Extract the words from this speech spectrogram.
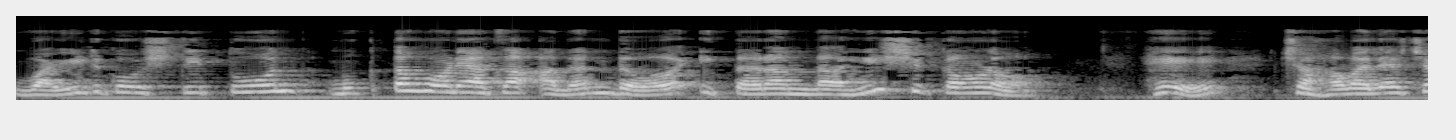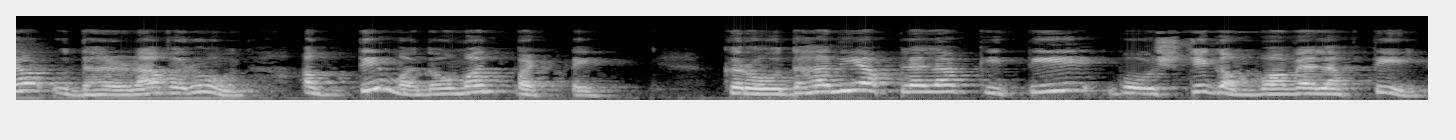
वाईट गोष्टीतून मुक्त होण्याचा आनंद इतरांनाही शिकवणं हे चहावाल्याच्या उदाहरणावरून अगदी मनोमन पटते. क्रोधाने आपल्याला किती गोष्टी गमवाव्या लागतील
